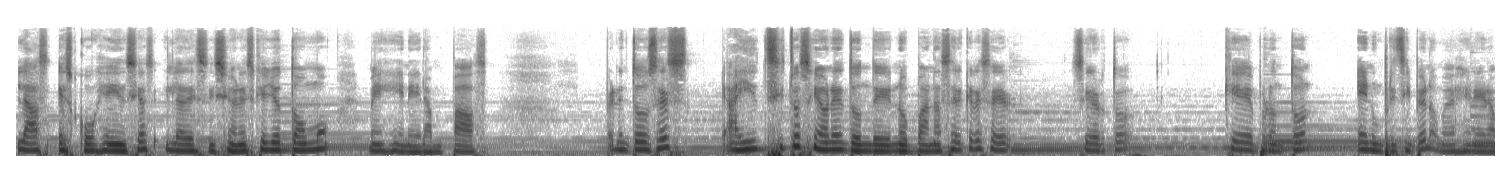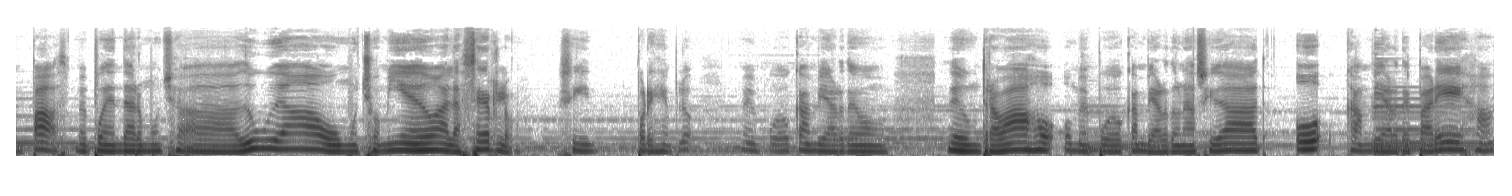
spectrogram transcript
las escogencias y las decisiones que yo tomo me generan paz. Pero entonces hay situaciones donde nos van a hacer crecer, ¿cierto? Que de pronto en un principio no me generan paz, me pueden dar mucha duda o mucho miedo al hacerlo. ¿sí? Por ejemplo, me puedo cambiar de de un trabajo o me puedo cambiar de una ciudad o cambiar de pareja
